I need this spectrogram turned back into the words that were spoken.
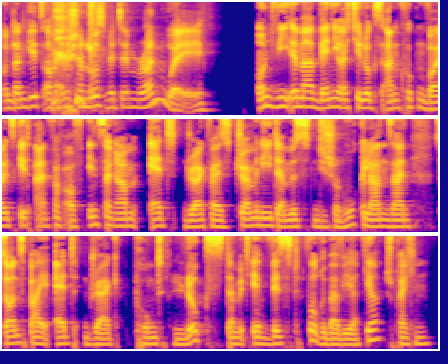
Und dann geht's auch eigentlich schon los mit dem Runway. Und wie immer, wenn ihr euch die Looks angucken wollt, geht einfach auf Instagram at DragRaceGermany, da müssten die schon hochgeladen sein, sonst bei at drag.looks, damit ihr wisst, worüber wir hier sprechen.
